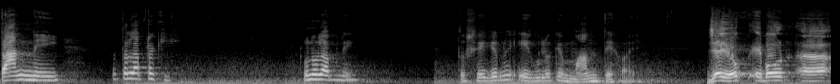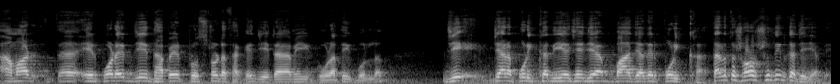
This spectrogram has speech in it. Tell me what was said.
টান নেই তো তাহলে লাভটা কী? কোনো লাভ নেই। তো সেই জন্য এগুলোকে মানতে হয়। যাই হোক এবার আমার এরপরের যে ধাপের প্রশ্নটা থাকে যেটা আমি গোড়াতেই বললাম যে যারা পরীক্ষা দিয়েছে যে বা যাদের পরীক্ষা তারা তো সরস্বতীর কাছে যাবে।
